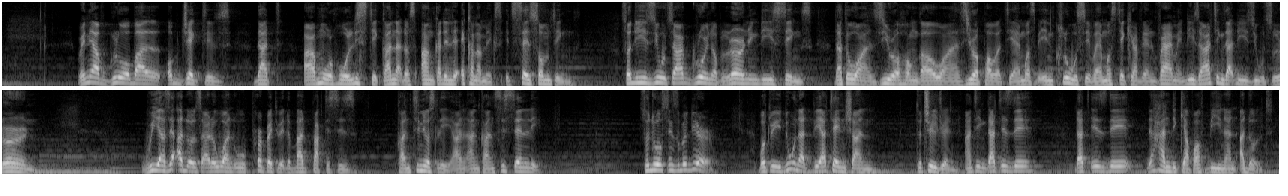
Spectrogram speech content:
When you have global objectives that are more holistic and not just anchored in the economics, it says something. So these youths are growing up learning these things that I want zero hunger, I want zero poverty, I must be inclusive, I must take care of the environment. These are things that these youths learn. We as the adults are the ones who perpetuate the bad practices continuously and, and consistently. So those things will be there. But we do not pay attention to children. I think that is the that is the, the handicap of being an adult.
